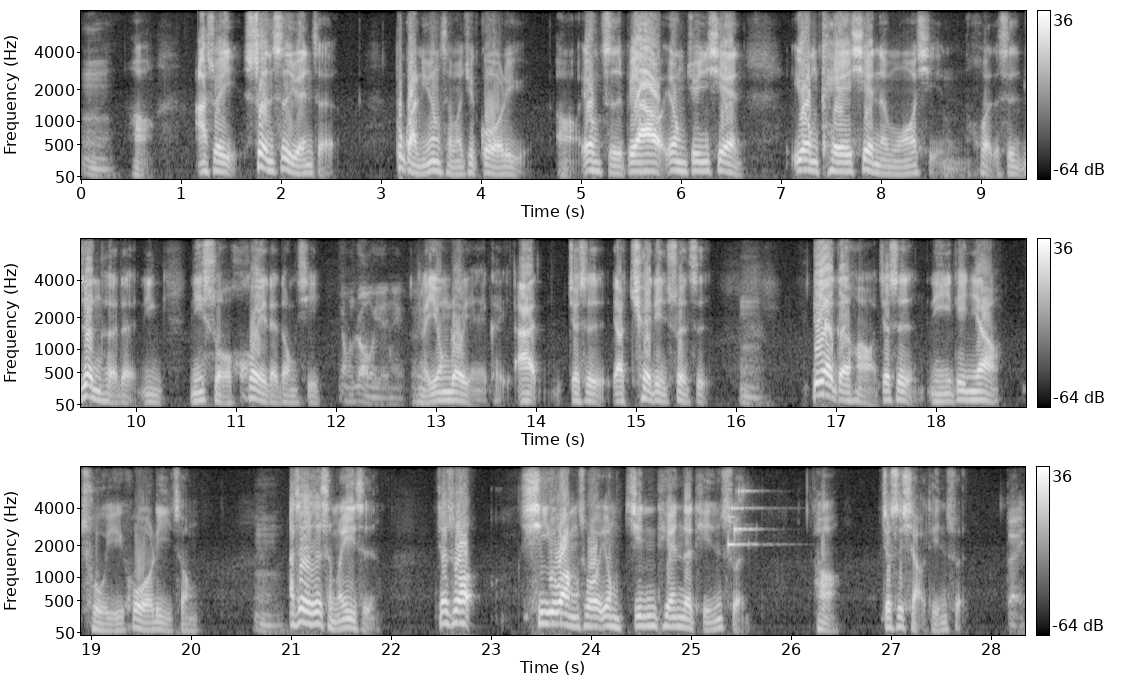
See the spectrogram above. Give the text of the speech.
嗯好、啊，所以顺势原则，不管你用什么去过滤哦，用指标、用均线、用 K 线的模型，或者是任何的你你所会的东西，嗯，用肉眼也可以。呃用肉眼也可以啊，就是要确定顺势。嗯第二个哈、就是你一定要处于获利中。嗯啊，这个是什么意思？就是说，希望说用今天的停损，好、就是小停损，对，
